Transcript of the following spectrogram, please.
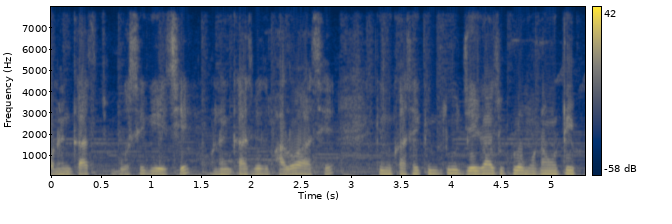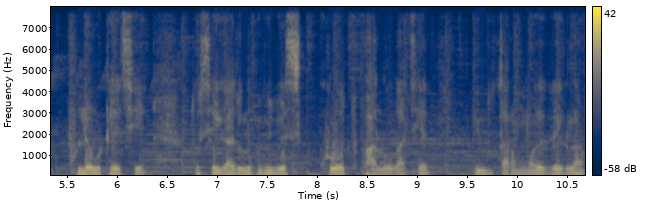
অনেক গাছ বসে গিয়েছে, অনেক গাছ বেশ ভালো আছে, কিন্তু গাছে কিন্তু যে গাছগুলো মোটামুটি ফুলে উঠেছে। তো সেই গাছগুলো কিন্তু বেশ গ্রোথ ভালো গাছের। কিন্তু তার মধ্যে দেখলাম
